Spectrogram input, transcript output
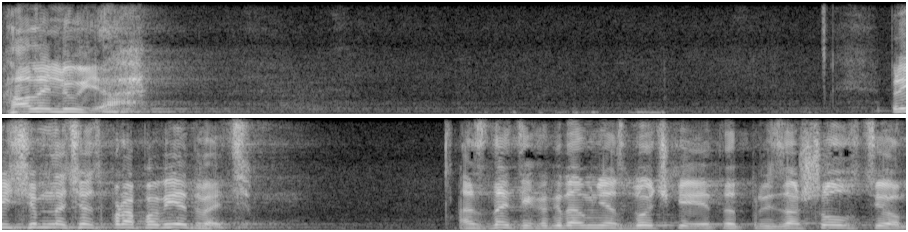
Аллилуйя. Прежде чем начать проповедовать, а знаете, когда у меня с дочкой этот произошел все,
